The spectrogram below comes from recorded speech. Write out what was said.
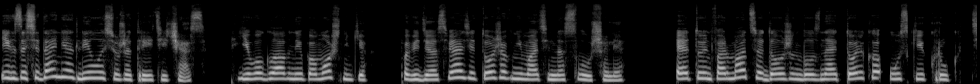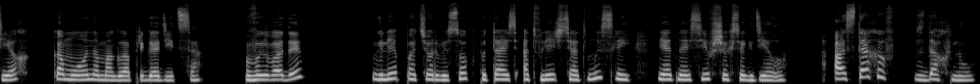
Их заседание длилось уже третий час. Его главные помощники по видеосвязи тоже внимательно слушали. Эту информацию должен был знать только узкий круг тех, кому она могла пригодиться. «Выводы?» Глеб потер висок, пытаясь отвлечься от мыслей, не относившихся к делу. Астахов вздохнул,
